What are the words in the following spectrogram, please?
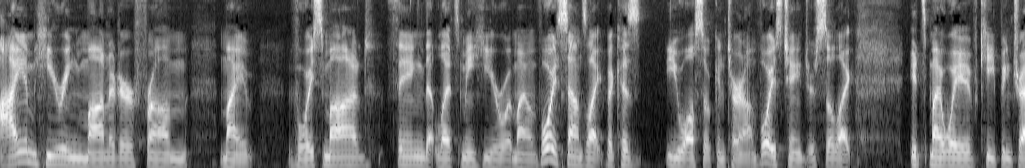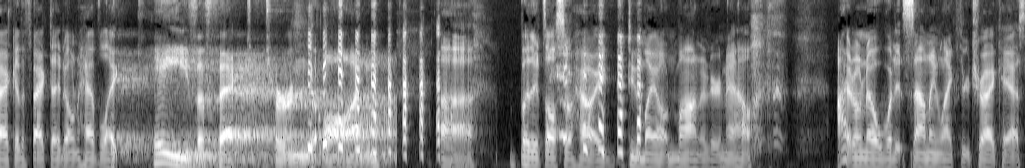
I am hearing monitor from my voice mod thing that lets me hear what my own voice sounds like because you also can turn on voice changers. So like, it's my way of keeping track of the fact I don't have like cave effect turned on. uh, but it's also how I do my own monitor now. I don't know what it's sounding like through TriCast.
